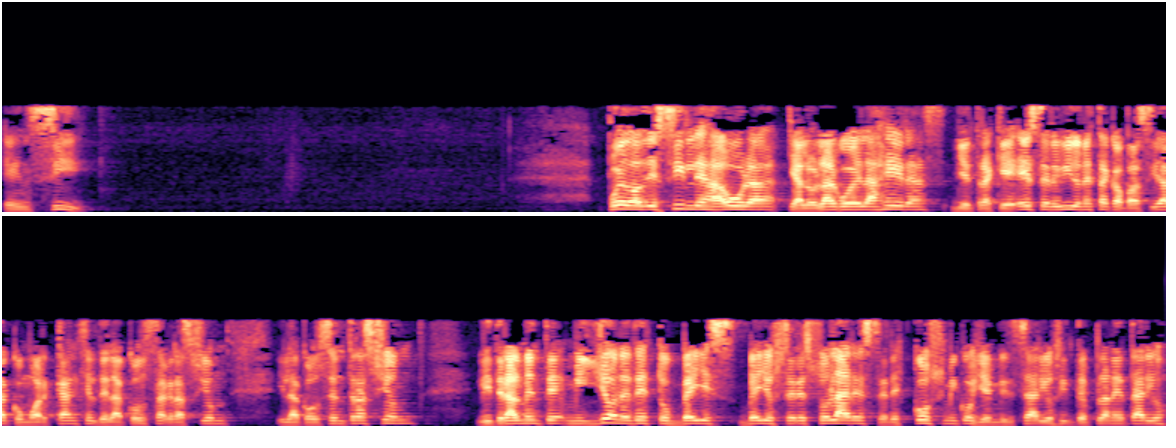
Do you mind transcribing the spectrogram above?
en sí. Puedo decirles ahora que a lo largo de las eras, mientras que he servido en esta capacidad como arcángel de la consagración y la concentración, literalmente millones de estos bellos, seres solares, seres cósmicos y emisarios interplanetarios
